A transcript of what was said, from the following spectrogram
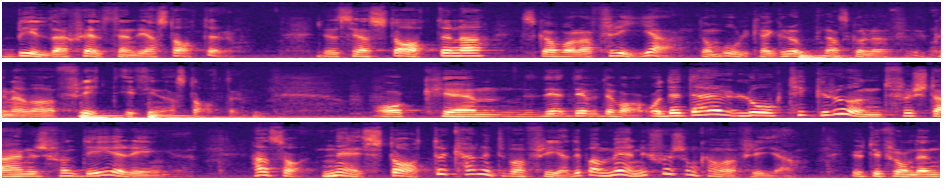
bilda självständiga stater. Det vill säga staterna ska vara fria. De olika grupperna skulle kunna vara fritt i sina stater. Och, eh, det, det, det, var. och det där låg till grund för Steiners fundering han sa, nej stater kan inte vara fria, det är bara människor som kan vara fria. Utifrån det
